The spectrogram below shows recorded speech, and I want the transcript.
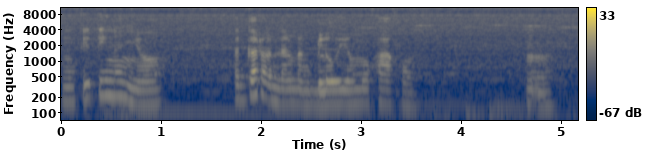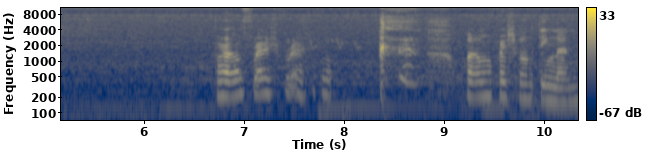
Kung titingnan nyo, nagkaroon lang ng glow yung mukha ko. Mm Parang fresh, fresh ko. Parang fresh kong tingnan.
